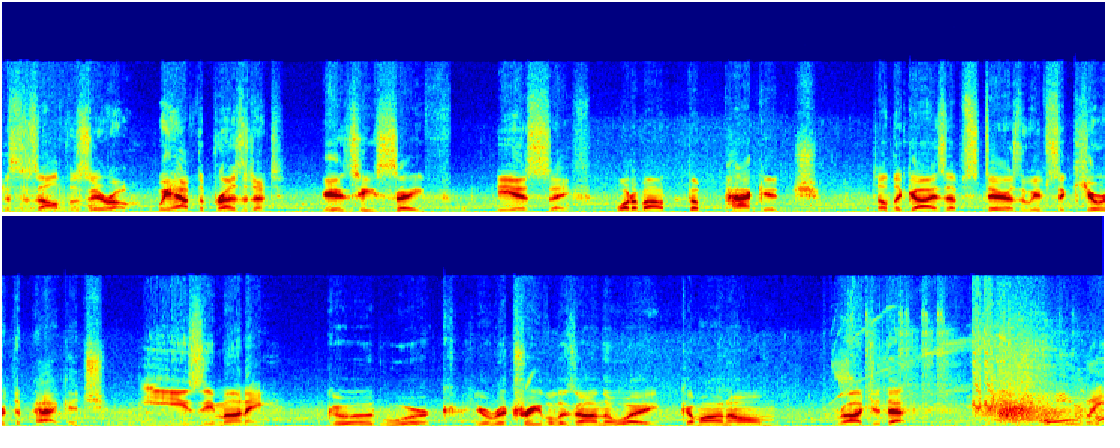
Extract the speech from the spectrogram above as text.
This is Alpha Zero. We have the president. Is he safe? He is safe. What about the package? Tell the guys upstairs that we've secured the package. Easy money. Good work. Your retrieval is on the way. Come on home. Roger that. Holy!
